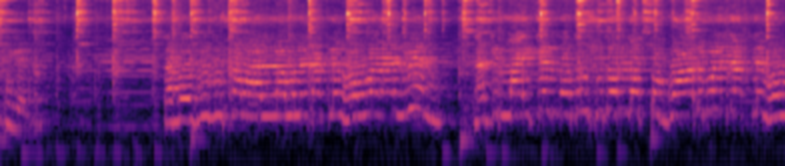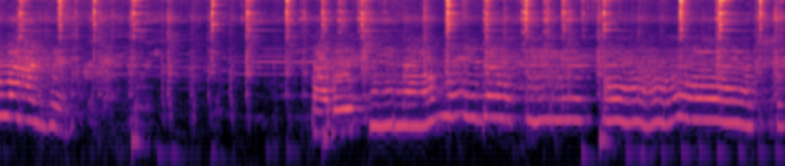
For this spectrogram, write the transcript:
ছিলেন। তা নজরুল ইসলাম আল্লাহ বলে ডাকলে ভগবান আসবেন? নাকি মাইকেল মধুসূদন দত্ত গড বলে ডাকলে ভগবান আসবেন। তবে কি নামে ডাকিলে আসে?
